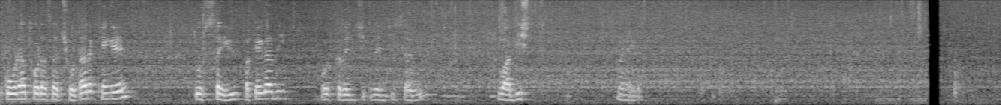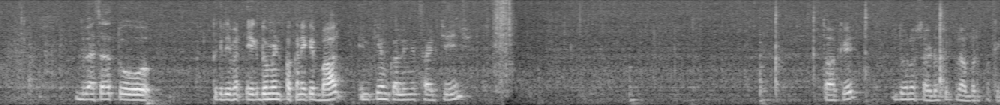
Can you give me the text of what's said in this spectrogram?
पकौड़ा थोड़ा सा छोटा रखेंगे तो सही भी पकेगा भी और क्रंची क्रंची सा भी स्वादिष्ट बनेगा। वैसा तो तकरीबन एक दो मिनट पकने के बाद इनकी हम कर लेंगे साइड चेंज ताकि दोनों साइडों से बराबर पके।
